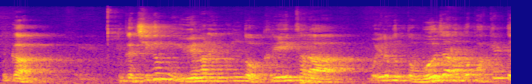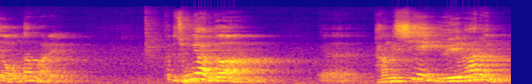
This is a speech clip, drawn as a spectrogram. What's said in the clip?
그러니까 그러니까 지금 유행하는 꿈도 크리에이터나 뭐 이런 것도 또 바뀔 때가 온단 말이에요. 근데 중요한 건 에, 당시에 유행하는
